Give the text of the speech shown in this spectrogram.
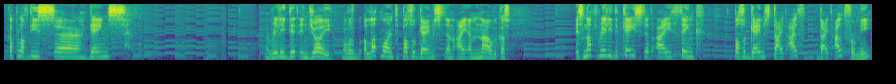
a couple of these uh, games I really did enjoy. I was a lot more into puzzle games than I am now because it's not really the case that I think puzzle games died out died out for me.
